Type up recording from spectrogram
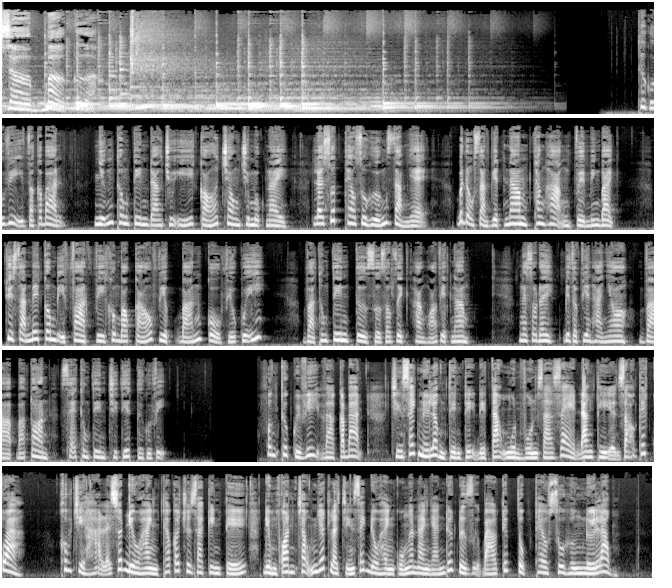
giờ mở cửa. Thưa quý vị và các bạn, những thông tin đáng chú ý có trong chuyên mục này, lãi suất theo xu hướng giảm nhẹ, bất động sản Việt Nam thăng hạng về minh bạch, thủy sản Mê Công bị phạt vì không báo cáo việc bán cổ phiếu quỹ và thông tin từ Sở Giao dịch Hàng hóa Việt Nam. Ngay sau đây, biên tập viên Hà Nho và Bá Toàn sẽ thông tin chi tiết tới quý vị. Vâng thưa quý vị và các bạn, chính sách nới lỏng tiền tệ để tạo nguồn vốn giá rẻ đang thể hiện rõ kết quả. Không chỉ hạ lãi suất điều hành theo các chuyên gia kinh tế, điểm quan trọng nhất là chính sách điều hành của ngân hàng nhà nước được dự báo tiếp tục theo xu hướng nới lỏng.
